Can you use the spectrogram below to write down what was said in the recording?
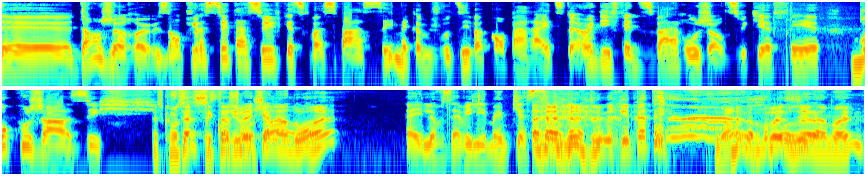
euh, dangereuse. Donc là c'est à suivre qu'est-ce qui va se passer, mais comme je vous dis il va comparaître. C'était un des faits divers aujourd'hui qui a fait euh, beaucoup jaser. Est-ce qu'on sait c'est c'est quoi arrivé son à quel endroit? Hey, là vous avez les mêmes questions les deux. Répétez. Non, on n'a pas posé la même.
